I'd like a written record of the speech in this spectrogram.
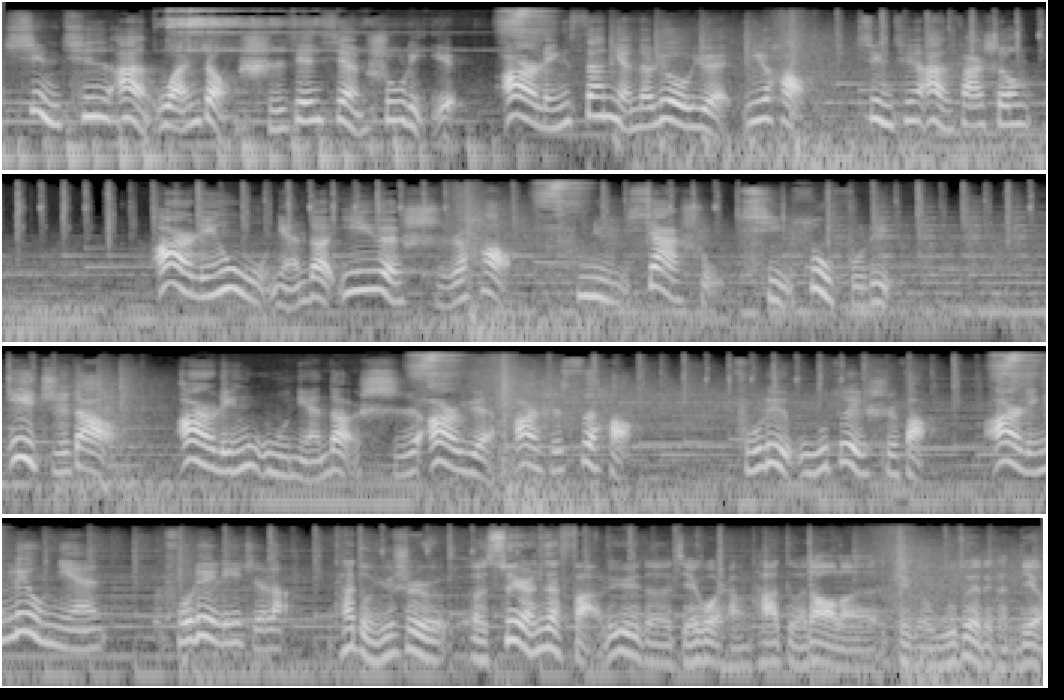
性侵案完整时间线梳理。二零三年的六月一号，性侵案发生；二零五年的一月十号，女下属起诉福律，一直到二零五年的十二月二十四号，福律无罪释放。二零六年，福律离职了。他等于是呃，虽然在法律的结果上他得到了这个无罪的肯定，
